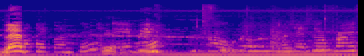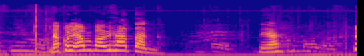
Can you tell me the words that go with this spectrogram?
Let. Ate Ebe. Masya surprise ni mo. Na ako'y ampaw ihatag. Tiya. Takbal.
